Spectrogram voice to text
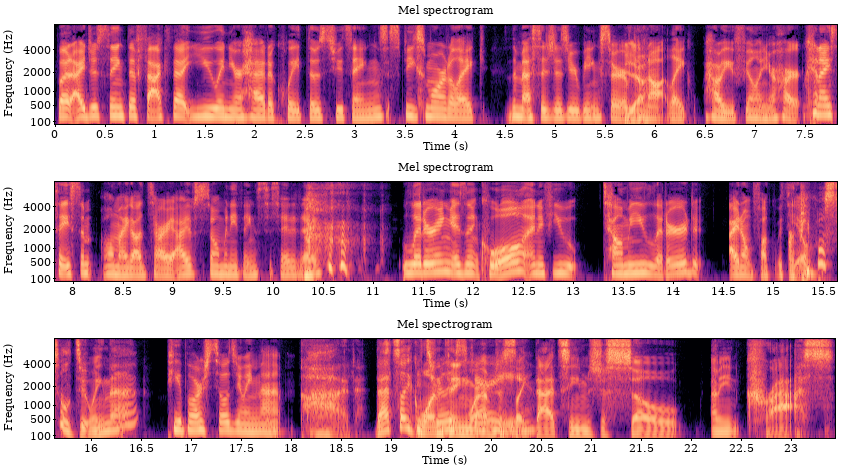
But I just think the fact that you in your head equate those two things speaks more to like the messages you're being served, Yeah. not like how you feel in your heart. Can I say some? Oh my God, sorry. I have so many things to say today. Littering isn't cool. And if you tell me you littered, I don't fuck with Are you. people still doing that? people are still doing that. God, that's like It's one really thing where I'm just like, that seems just so, I mean, crass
